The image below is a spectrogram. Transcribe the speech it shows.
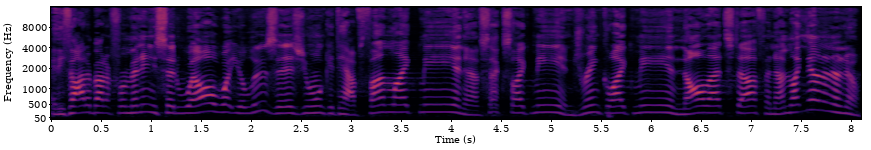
And he thought about it for a minute and he said, Well, what you'll lose is you won't get to have fun like me and have sex like me and drink like me and all that stuff. And I'm like, No, no, no, no.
